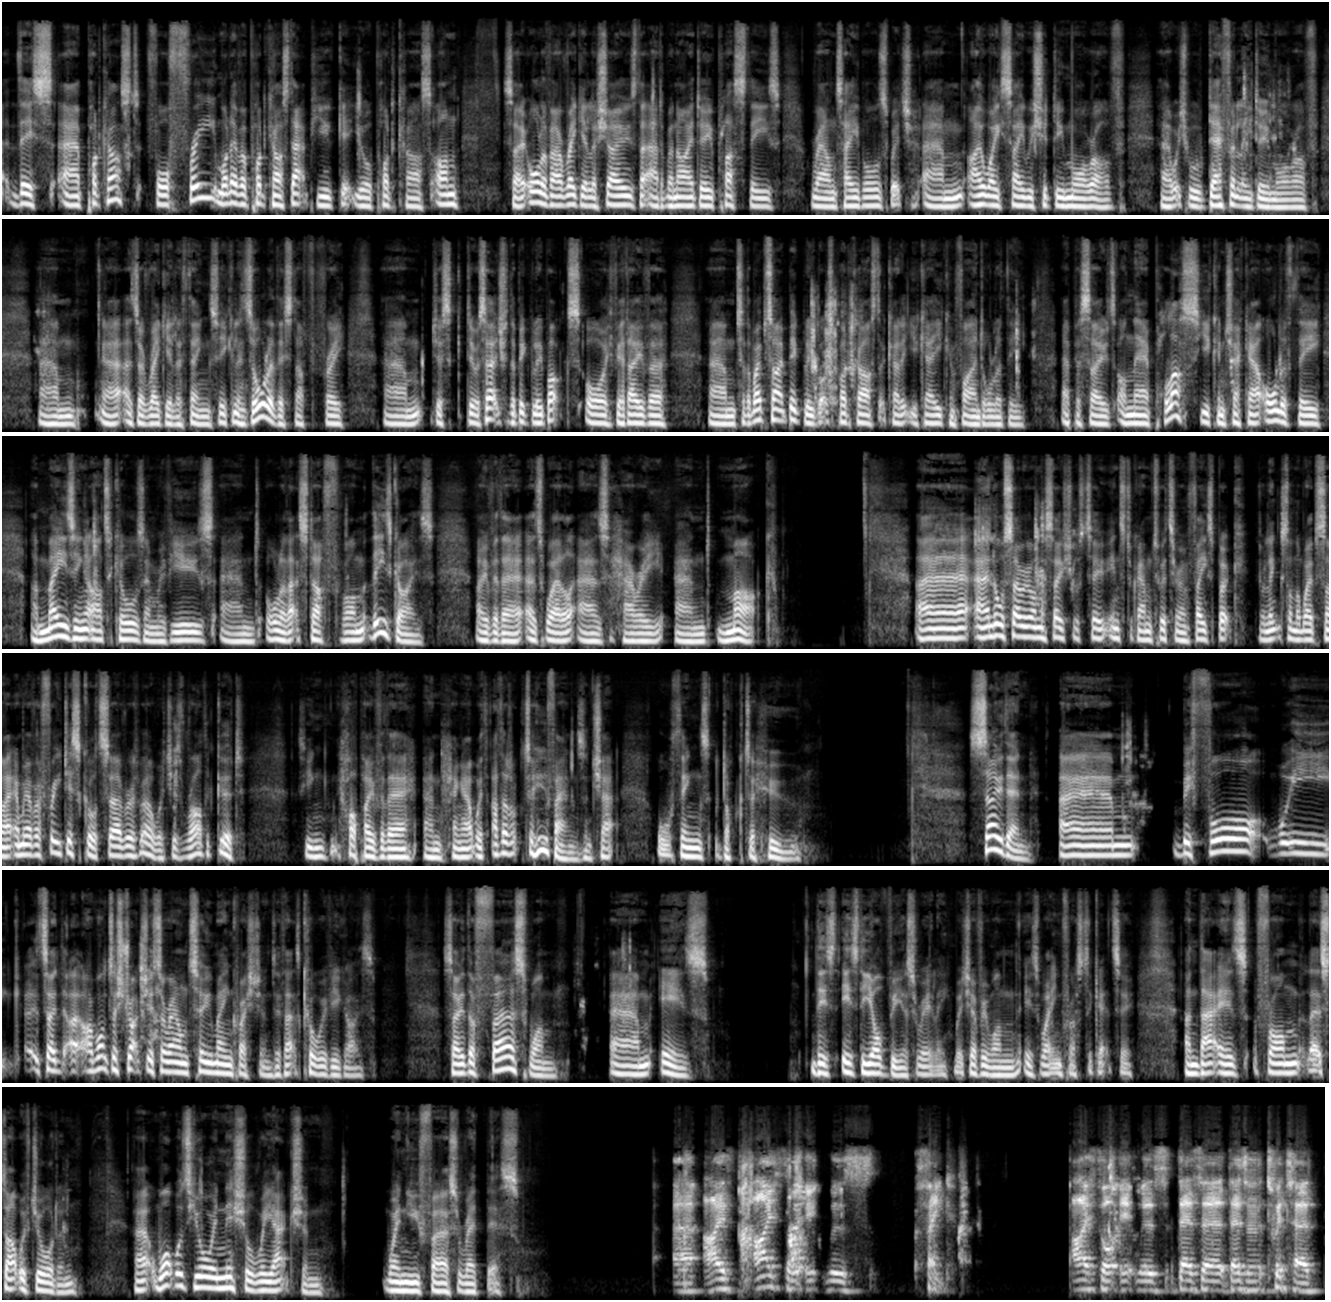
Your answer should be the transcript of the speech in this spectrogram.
this uh, podcast for free, whatever podcast app you get your podcasts on. So, all of our regular shows that Adam and I do, plus these roundtables, which um, I always say we should do more of, uh, which we'll definitely do more of um, uh, as a regular thing. So, you can listen to all of this stuff for free. Um, just do a search for the Big Blue Box, or if you head over um, to the website, bigblueboxpodcast.co.uk, you can find all of the episodes on there. Plus, you can check out all of the amazing articles and reviews and all of that stuff from these guys over there, as well as Harry and Mark. Uh, and also, we're on the socials too Instagram, Twitter, and Facebook. There are links on the website. And we have a free Discord server as well, which is rather good. So you can hop over there and hang out with other Doctor Who fans and chat all things Doctor Who. So then, um, before we. So I want to structure this around two main questions, if that's cool with you guys. So the first one um, is this is the obvious, really, which everyone is waiting for us to get to. And that is from, let's start with Jordan. Uh, what was your initial reaction when you first read this? uh, I I thought it was fake. I thought it was there's a there's a Twitter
